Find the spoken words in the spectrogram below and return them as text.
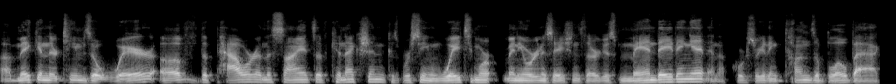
uh, making their teams aware of the power and the science of connection because we're seeing way too more, many organizations that are just mandating it. And of course, they're getting tons of blowback.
